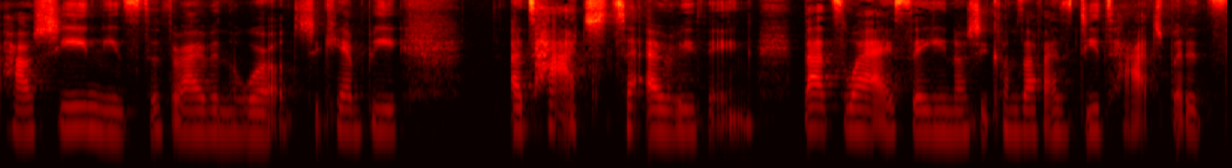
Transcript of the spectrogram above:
how she needs to thrive in the world. She can't be attached to everything. That's why I say, you know, she comes off as detached, but it's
